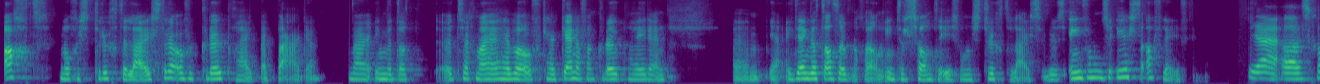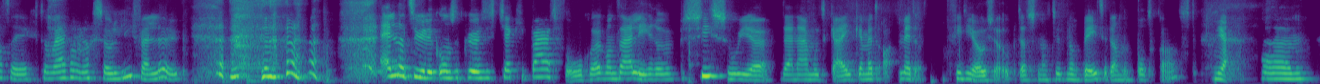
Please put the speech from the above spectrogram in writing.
8 nog eens terug te luisteren over kreupelheid bij paarden waarin we dat, het zeg maar hebben over het herkennen van kreupelheden. En um, ja, ik denk dat dat ook nog wel een interessante is om eens terug te luisteren. Dus een van onze eerste afleveringen. Ja, oh, schattig. Toen waren we nog zo lief en leuk. en natuurlijk onze cursus Check je paard volgen. Want daar leren we precies hoe je daarnaar moet kijken. Met, met video's ook. Dat is natuurlijk nog beter dan de podcast. Ja. Um,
